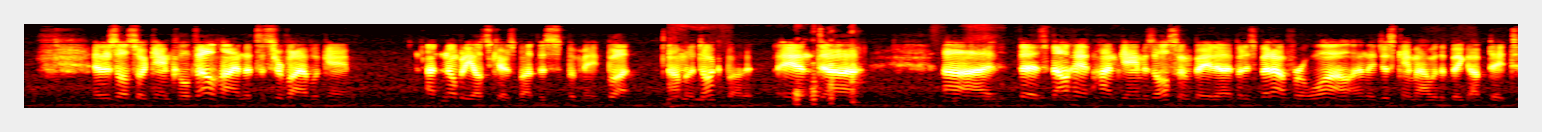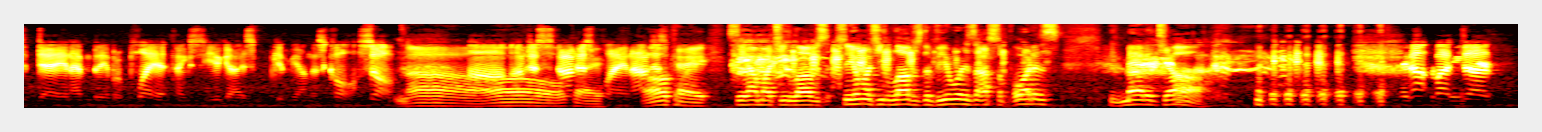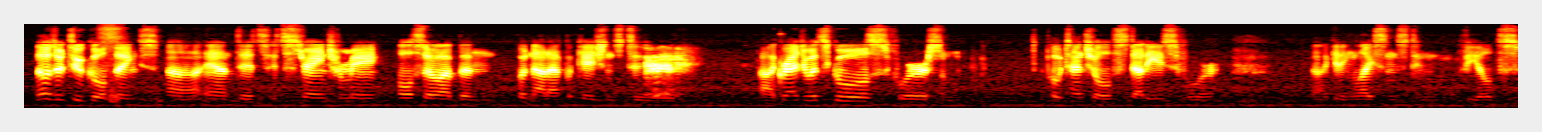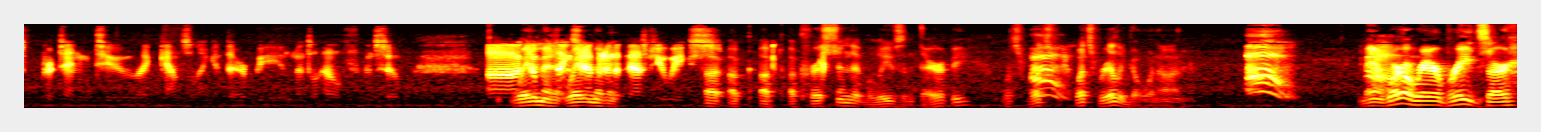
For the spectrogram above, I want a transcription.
And there's also a game called Valheim that's a survival game. Uh, nobody else cares about this but me, but I'm going to talk about it. And uh, uh, the Valheim game is also in beta, but it's been out for a while, and they just came out with a big update today, and I haven't been able to play it thanks to you guys getting me on this call. So, oh, uh, I'm just, okay. I'm just playing. I'm okay, see how much he loves. see how much he loves the viewers, our supporters. He's mad at y'all. no, but uh, those are two cool things, uh, and it's it's strange for me. Also, I've been putting out applications to uh, graduate schools for some potential studies for uh, getting licensed in fields pertaining to like counseling and therapy and mental health, and so. Uh, wait a minute. Wait a minute. In the past few weeks, a, a, a, a Christian that believes in therapy. What's what's oh. what's really going on? Oh, man, oh. we're a rare breed, sir.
